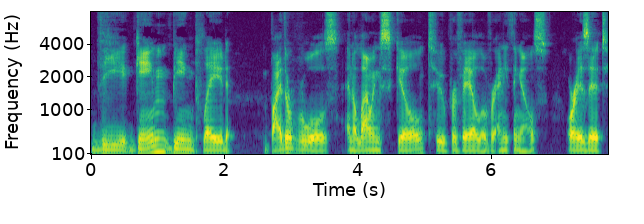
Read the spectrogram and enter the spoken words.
the game being played by the rules and allowing skill to prevail over anything else or is it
